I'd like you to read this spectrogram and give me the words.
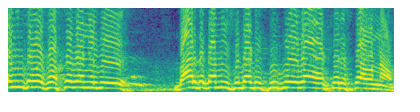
వహించవలసి వస్తుందనేది భారత కమ్యూనిస్ట్ పార్టీ సిపిఐగా హెచ్చరిస్తా ఉన్నాం.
